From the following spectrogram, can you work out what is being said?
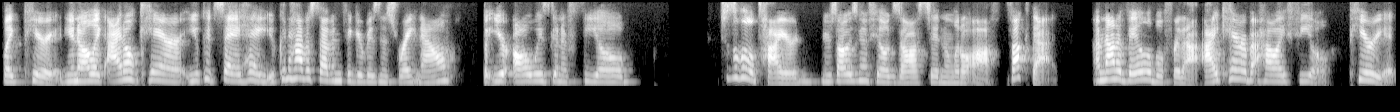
Like, period. You know, like I don't care. You could say, hey, you can have a seven figure business right now, but you're always going to feel just a little tired. You're always going to feel exhausted and a little off. Fuck that. I'm not available for that. I care about how I feel, period.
